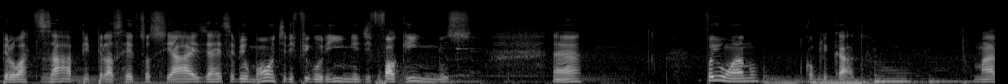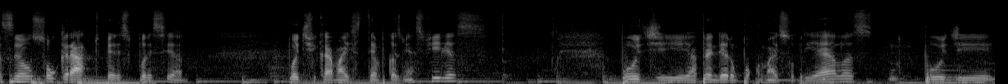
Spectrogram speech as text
pelo WhatsApp, pelas redes sociais. Já recebi um monte de figurinha, de foguinhos, né? Foi um ano complicado mas eu sou grato por esse, por esse ano. Pude ficar mais tempo com as minhas filhas, pude aprender um pouco mais sobre elas, pude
